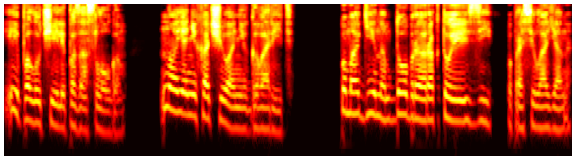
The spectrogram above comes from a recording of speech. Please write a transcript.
и получили по заслугам. Но я не хочу о них говорить. «Помоги нам, добрая Рактоя Изи», — попросила Аяна.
